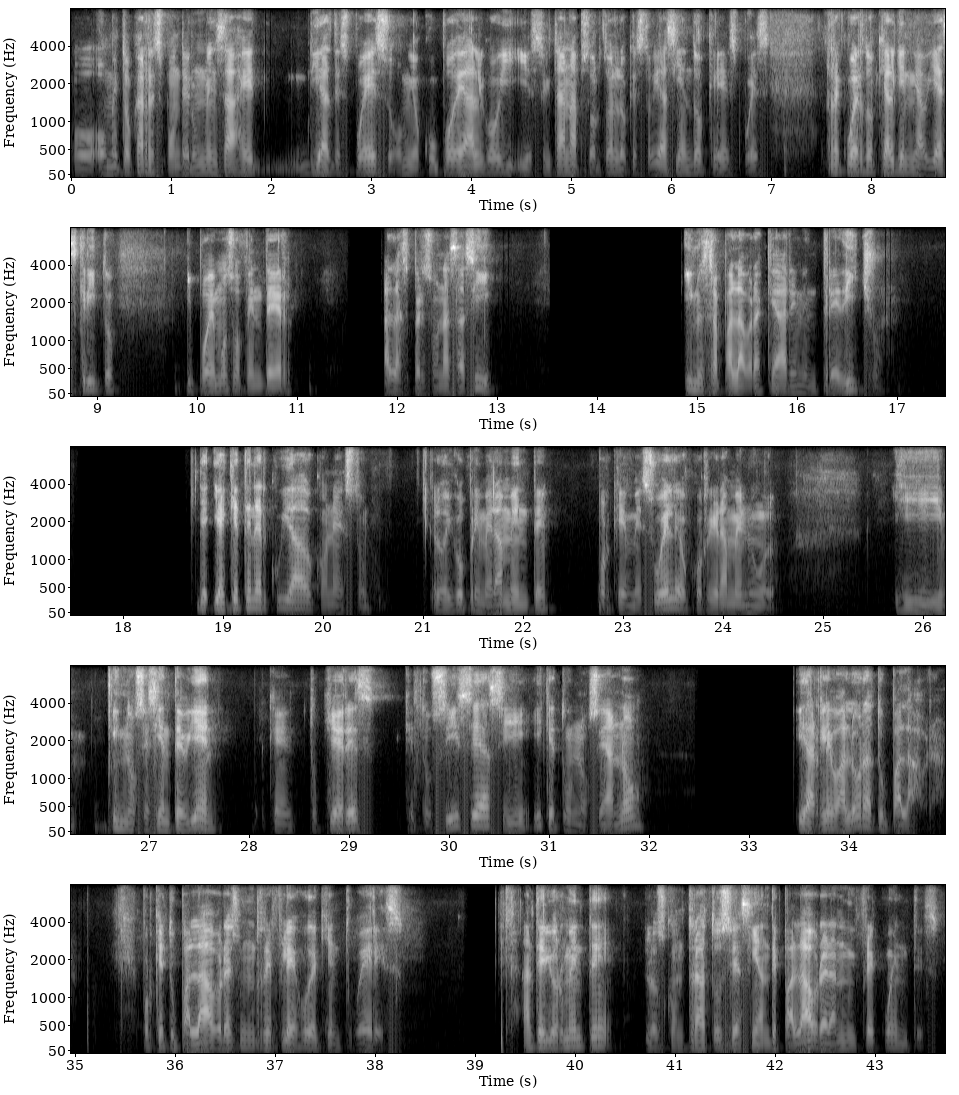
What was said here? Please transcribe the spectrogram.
O, me toca responder un mensaje días después o me ocupo de algo y estoy tan absorto en lo que estoy haciendo que después recuerdo que alguien me había escrito y podemos ofender a las personas así. Y nuestra palabra quedar en entredicho. Y, hay que tener cuidado con esto. Lo digo primeramente porque me suele ocurrir a menudo. Y, y no se siente bien. Que tú quieres que tú sí sea sí y que tú no sea no. Y darle valor a tu palabra porque tu palabra es un reflejo de quien tú eres. Anteriormente, los contratos se hacían de palabra, eran muy frecuentes.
